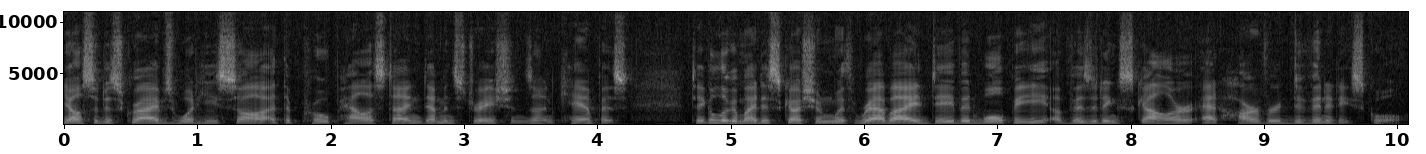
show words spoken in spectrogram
He also describes what he saw at the pro Palestine demonstrations on campus. Take a look at my discussion with Rabbi David Wolpe, a visiting scholar at Harvard Divinity School.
